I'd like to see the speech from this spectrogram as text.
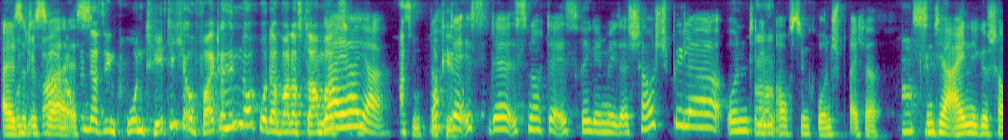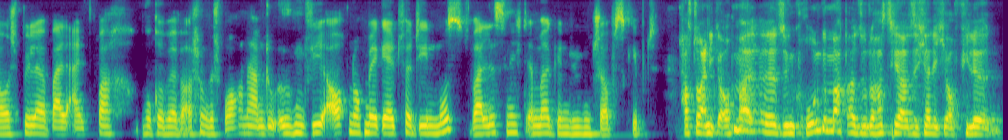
Also und das war, war noch in der Synchron tätig, auch weiterhin noch, oder war das damals? Ja, ja, ja. Achso, okay. Doch, der ist, der ist noch, der ist regelmäßig Schauspieler und ja. eben auch Synchronsprecher. Okay. Es sind ja einige Schauspieler, weil einfach, worüber wir auch schon gesprochen haben, du irgendwie auch noch mehr Geld verdienen musst, weil es nicht immer genügend Jobs gibt. Hast du eigentlich auch mal äh, synchron gemacht? Also du hast ja sicherlich auch viele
